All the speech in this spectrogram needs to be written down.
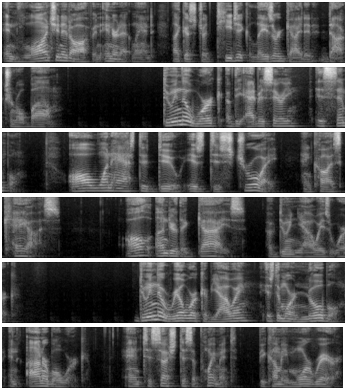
and launching it off in internet land like a strategic laser guided doctrinal bomb. Doing the work of the adversary is simple. All one has to do is destroy and cause chaos all under the guise of doing Yahweh's work. Doing the real work of Yahweh is the more noble and honorable work, and to such disappointment, becoming more rare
